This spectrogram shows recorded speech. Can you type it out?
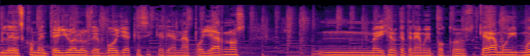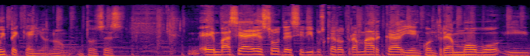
les comenté yo a los de Boya que si querían apoyarnos, Mm, me dijeron que tenía muy pocos, que era muy, muy pequeño, ¿no? Entonces, en base a eso decidí buscar otra marca y encontré a Movo y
